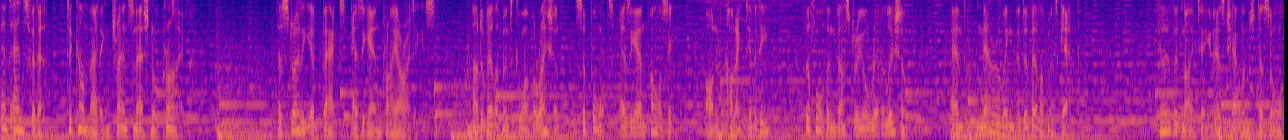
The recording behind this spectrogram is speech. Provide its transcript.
and ANZFTA to combating transnational crime. Australia backs ASEAN priorities. Our development cooperation supports ASEAN policy on connectivity, the fourth industrial revolution, and narrowing the development gap. COVID-19 has challenged us all.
